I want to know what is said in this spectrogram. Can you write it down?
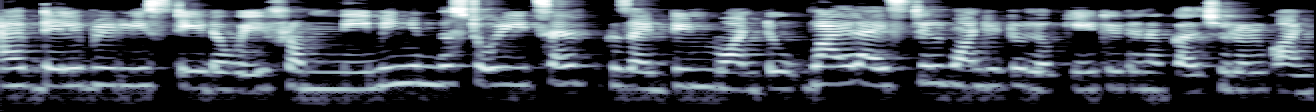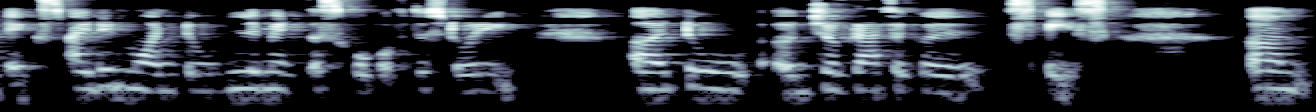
I've deliberately stayed away from naming in the story itself because I didn't want to, while I still wanted to locate it in a cultural context, I didn't want to limit the scope of the story uh, to a geographical space. Um,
